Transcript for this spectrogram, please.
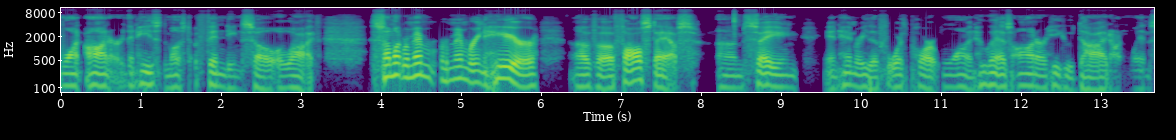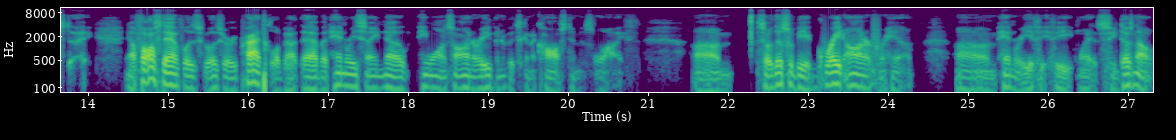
want honor, then he's the most offending soul alive. Somewhat remember, remembering here of uh, Falstaff's um, saying in Henry the Fourth, Part One, "Who has honor? He who died on Wednesday." Now Falstaff was was very practical about that, but Henry's saying no, he wants honor even if it's going to cost him his life. Um, so this would be a great honor for him um, Henry if, if he wants. He does not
